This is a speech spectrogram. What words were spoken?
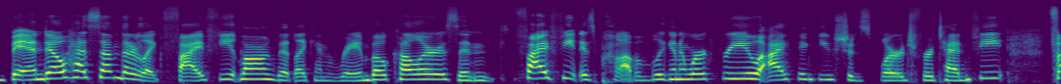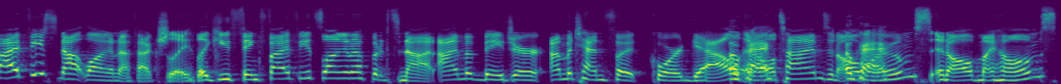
Bando has some that are like five feet long, but like in rainbow colors. And five feet is probably going to work for you. I think you should splurge for 10 feet. Five feet's not long enough, actually. Like you think five feet's long enough, but it's not. I'm a major, I'm a 10 foot cord gal Okay. at all times in all Okay. rooms in all of my homes.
